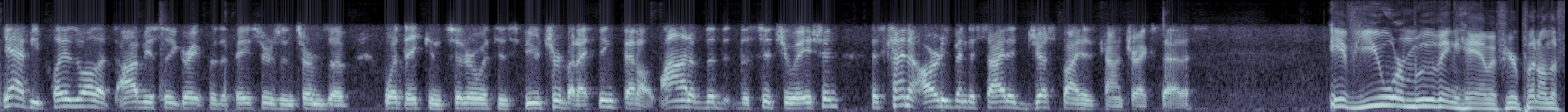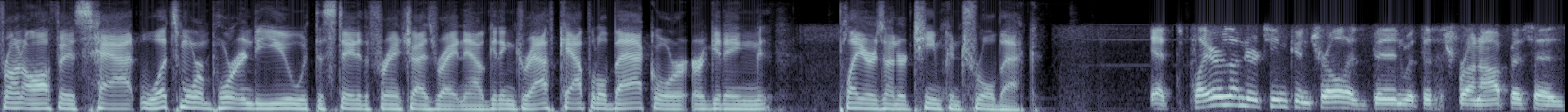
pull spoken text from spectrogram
yeah, if he plays well, that's obviously great for the Pacers in terms of what they consider with his future. But I think that a lot of the, the situation has kind of already been decided just by his contract status. If you were moving him, if you're putting on the front office hat, what's more important to you with the state of the franchise right now? Getting draft capital back or, or getting players under team control back? Yeah, players under team control has been what this front office has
